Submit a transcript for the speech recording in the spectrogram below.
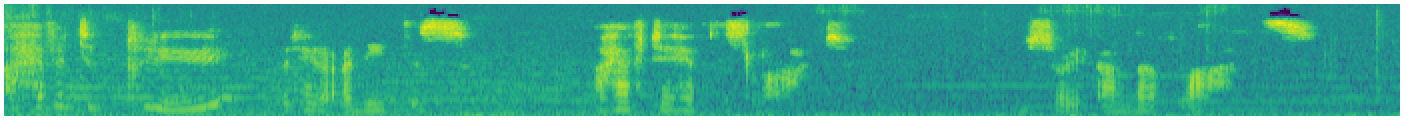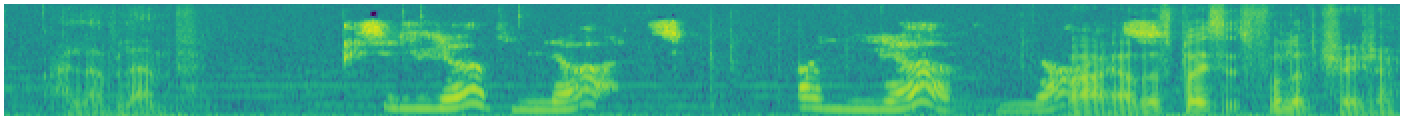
I haven't a clue, but here I need this. I have to have this light. I'm sorry, I love lights. I love lamp. I love lights. I love lights. Wow, yeah, this place is full of treasure.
